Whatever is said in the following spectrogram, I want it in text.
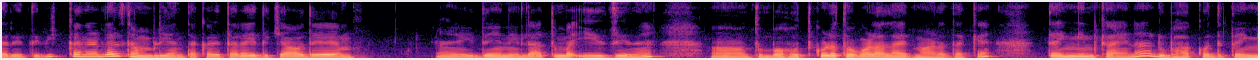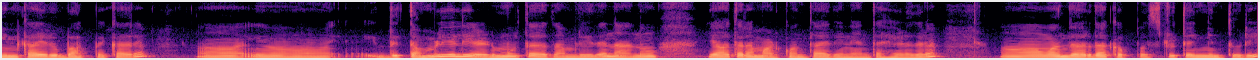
ಕರಿತೀವಿ. ಕನ್ನಡದಲ್ಲಿ ತಂಬಳಿ ಅಂತ ಕರೀತಾರೆ. ಇದಕ್ಕೆ ಯಾವುದೇ ಇದೇನಿಲ್ಲ. ತುಂಬ ಈಸಿನೇ ತುಂಬ ಹೊತ್ತು ಕೂಡ ತೊಗೊಳ್ಳಲ್ಲ ಇದು ಮಾಡೋದಕ್ಕೆ. ತೆಂಗಿನಕಾಯಿನ ರುಬ್ಬ ಹಾಕೋದು ತೆಂಗಿನಕಾಯಿ ರುಬ್ಬ ಹಾಕ್ಬೇಕಾದ್ರೆ ಇದು ತಂಬಳಿಯಲ್ಲಿ ಎರಡು ಮೂರು ಥರ ತಂಬಳಿ ಇದೆ. ನಾನು ಯಾವ ಥರ ಮಾಡ್ಕೊತಾ ಇದ್ದೀನಿ ಅಂತ ಹೇಳಿದ್ರೆ ಒಂದು ಅರ್ಧ ಕಪ್ಪಷ್ಟು ತೆಂಗಿನ ತುರಿ,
